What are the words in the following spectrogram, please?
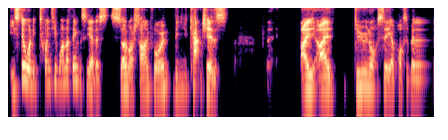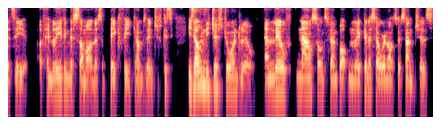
he's still only 21, I think. So, yeah, there's so much time for him. The catches, I, I do not see a possibility of him leaving this summer unless a big fee comes in, just because he's only just joined Lille, and Lille now sold Sven Botman. They're going to sell Renato Sanches,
